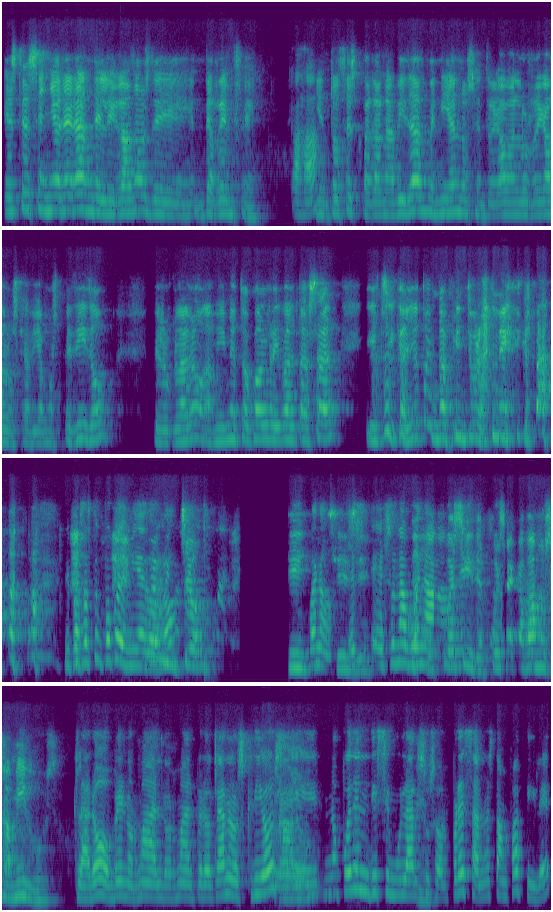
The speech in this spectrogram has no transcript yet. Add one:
Este señor eran delegados de, Renfe. Y entonces para Navidad venían, nos entregaban los regalos que habíamos pedido, pero claro, a mí me tocó el rey Baltasar y chica, yo tanta pintura negra. Y pasaste un poco de miedo, ¿no? Sí, bueno, es, una buena... después sí, después acabamos amigos. Claro, hombre, normal, normal. Pero claro, los críos eh, no pueden disimular su sorpresa, no es tan fácil, ¿eh?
